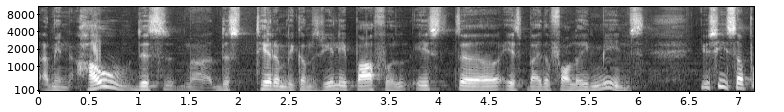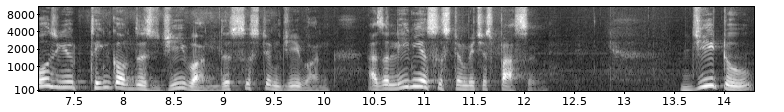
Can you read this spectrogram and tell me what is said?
I mean how this uh, this theorem becomes really powerful is the, is by the following means. You see suppose you think of this G 1 this system G 1 as a linear system which is passive G 2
